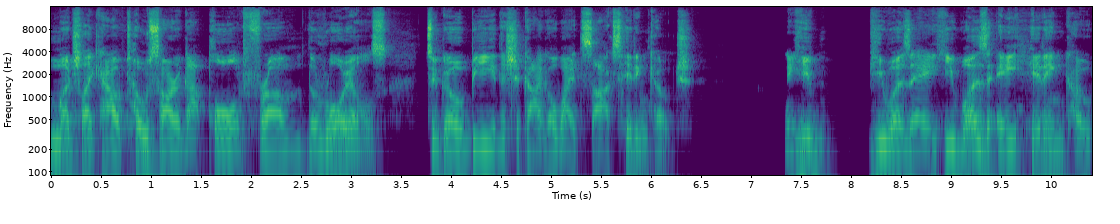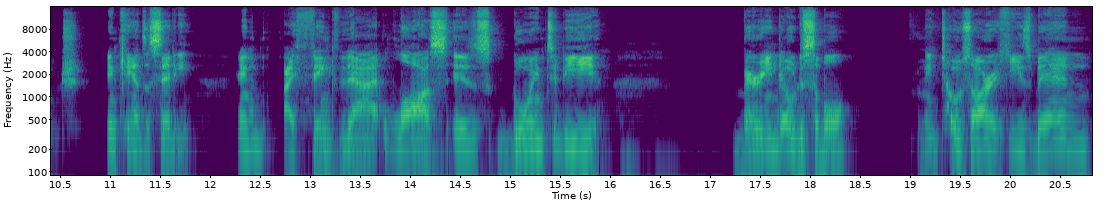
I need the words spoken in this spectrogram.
much like how Tosar got pulled from the Royals to go be the Chicago White Sox hitting coach. Like he he was a he was a hitting coach in Kansas City. And I think that loss is going to be very noticeable. I mean, Tosar, he's been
